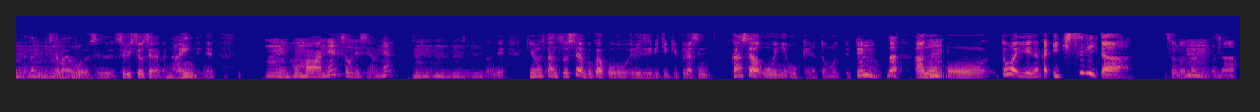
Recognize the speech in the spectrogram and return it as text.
ん、うん。肩身の狭い思いをする必要性なんかないんでね。うん、ほんまはね、そうですよね。うん、うん、うん、なんで、基本スタンスとしては僕はこう、LGBTQ+, プラスに関しては大いに OK だと思ってて、うんまあ、あの、うんとはいえ、なんか行き過ぎた、その、うんなんだろうな、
